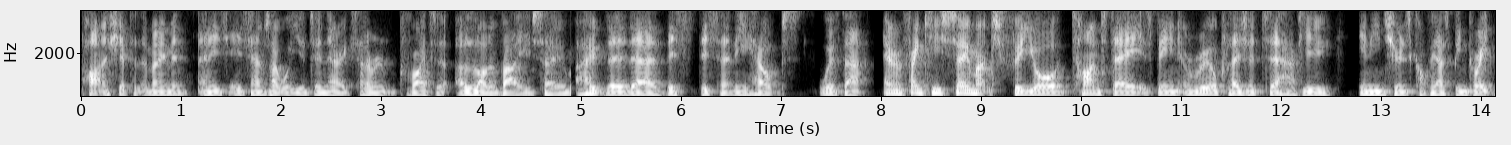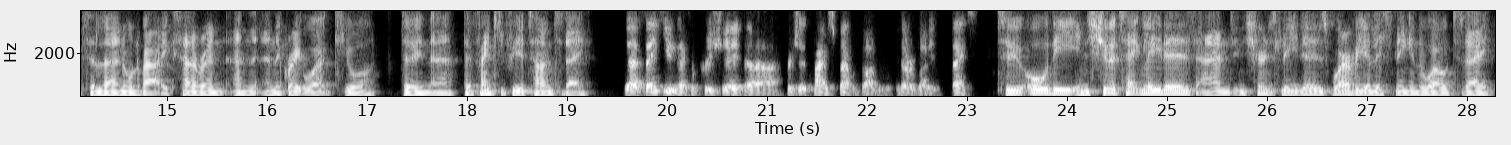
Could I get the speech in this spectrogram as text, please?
partnership at the moment. And it, it sounds like what you're doing there accelerant provides a, a lot of value. So i hope that uh, this this certainly helps with that. Aaron thank you so much for your time today. It's been a real pleasure to have you in the insurance coffee house. It's been great to learn all about Accelerant and, and the great work you're doing there. So thank you for your time today. Yeah, thank you, Nick. Appreciate uh, appreciate the time spent with, with everybody. Thanks. To all the insurtech leaders and insurance leaders, wherever you're listening in the world today,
